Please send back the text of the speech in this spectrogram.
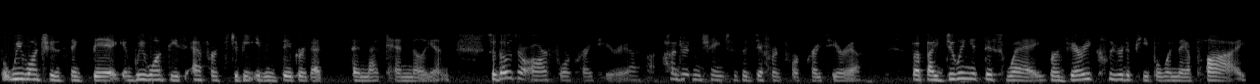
but we want you to think big, and we want these efforts to be even bigger that, than that 10 million. So those are our four criteria. 100 and change is a different four criteria. But by doing it this way, we're very clear to people when they apply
